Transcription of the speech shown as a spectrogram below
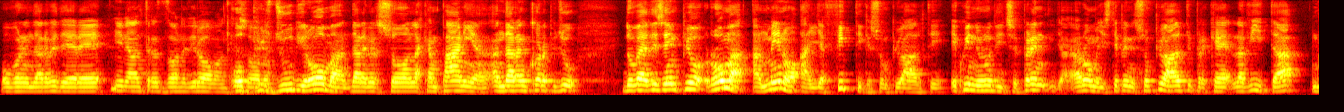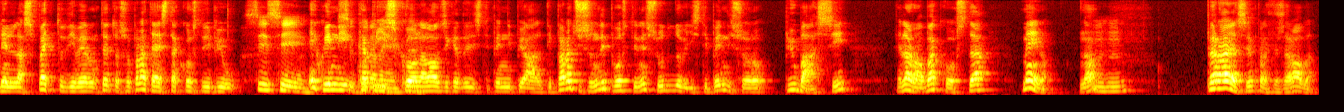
o vorrei andare a vedere In altre zone di Roma anche o solo. più giù di Roma, andare verso la Campania, andare ancora più giù, dove ad esempio Roma almeno ha gli affitti che sono più alti e quindi uno dice "Prendi- a Roma gli stipendi sono più alti perché la vita nell'aspetto di avere un tetto sopra la testa costa di più Sì, sì. e quindi capisco la logica degli stipendi più alti, però ci sono dei posti nel sud dove gli stipendi sono più bassi e la roba costa meno, no? Mhm. Però è sempre la stessa roba.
